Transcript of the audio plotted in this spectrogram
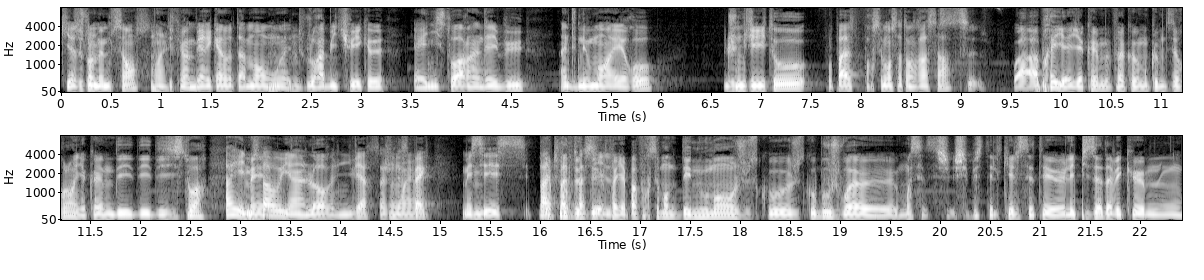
qui a toujours le même sens. Ouais. Les films américains notamment, où on est Mhm. toujours habitué qu'il y a une histoire, un début, un dénouement, un héros. Junji Ito, faut pas forcément s'attendre à ça. Ouais, Après, il y, a- y quand même, enfin, comme, comme disait Roland, il y a quand même des, des- des histoires. Ah, il y a une Mais- histoire, oui, il y a un lore, un univers, ça je Ouais. respecte. Mais Mm. c'est- pas n'y a, pas de facile. enfin, il y a pas forcément de dénouement jusqu'au jusqu'au bout. Je vois, euh, moi, c'est- je sais plus c'était lequel, c'était euh, l'épisode avec. euh,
